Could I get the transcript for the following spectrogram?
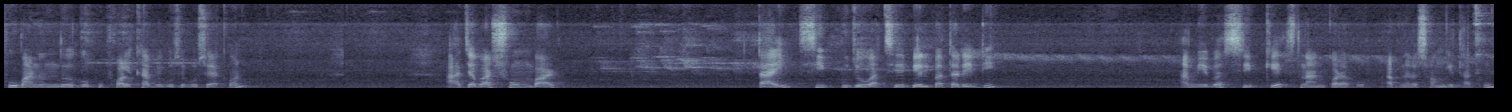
খুব আনন্দ, গোপু ফল খাবে বসে বসে এখন। আজ আবার সোমবার। তাই শিব পুজো আছে, বেলপাতা রেডি আমি এবার শিবকে স্নান করাবো। আপনারা সঙ্গে থাকুন।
